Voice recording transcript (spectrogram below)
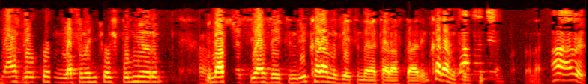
siyah zeytin lafını hiç hoş bulmuyorum. Evet. Bundan sonra siyah zeytin değil karanlık zeytin deme taraftarıyım. Karanlık Yani- zeytin sana. Ha evet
